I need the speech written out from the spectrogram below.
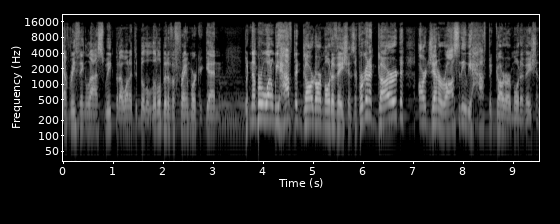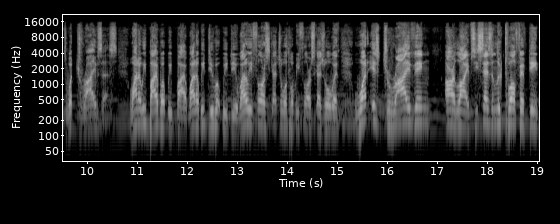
everything last week, but I wanted to build a little bit of a framework again. But number one, we have to guard our motivations. If we're going to guard our generosity, we have to guard our motivations. What drives us? Why do we buy what we buy? Why do we do what we do? Why do we fill our schedule with what we fill our schedule with? What is driving our lives? He says in Luke 12 15,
